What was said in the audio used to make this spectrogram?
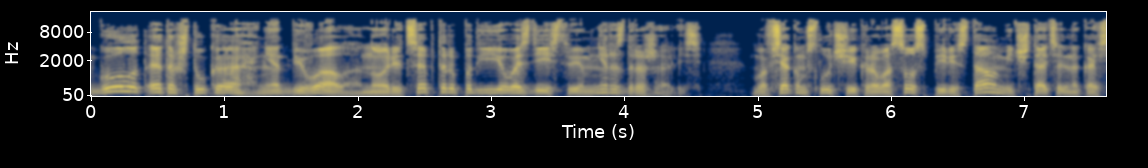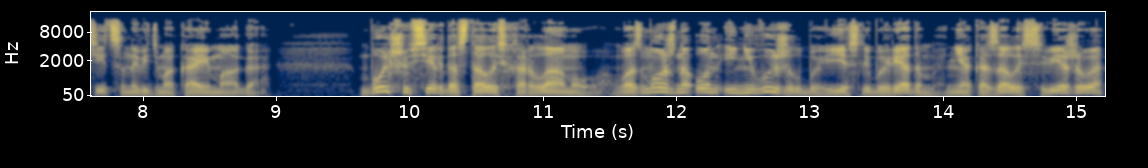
Голод эта штука не отбивала, но рецепторы под ее воздействием не раздражались. Во всяком случае, кровосос перестал мечтательно коситься на ведьмака и мага. Больше всех досталось Харламову. Возможно, он и не выжил бы, если бы рядом не оказалось свежего,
